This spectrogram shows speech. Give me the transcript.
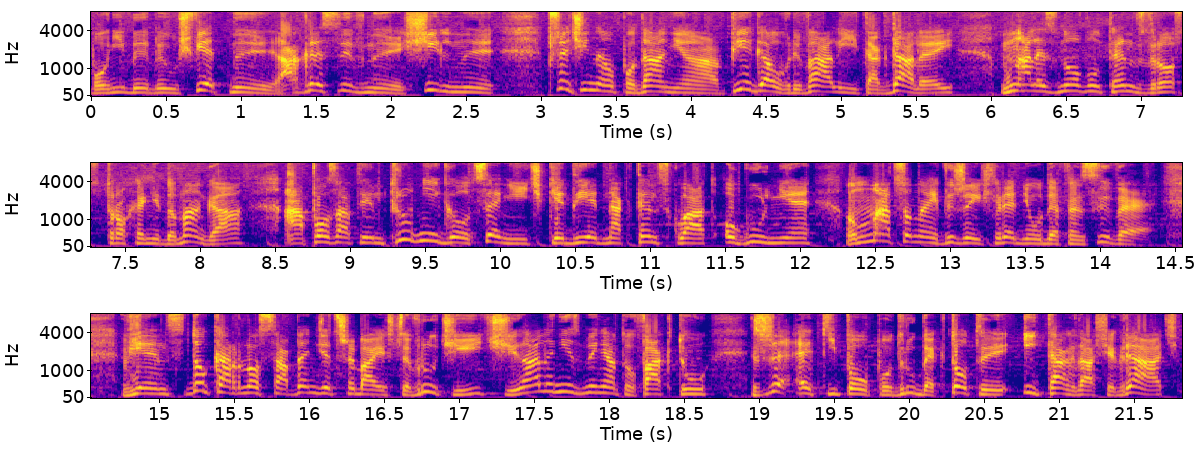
bo niby był świetny, agresywny, silny, przecinał podania, biegał w rywali i tak dalej, no ale znowu ten wzrost trochę nie domaga, a poza tym trudniej go ocenić, kiedy jednak ten skład ogólnie ma co najwyżej średnią defensywę. Więc do Carlosa będzie trzeba jeszcze wrócić, ale nie zmienia to faktu, że ekipą podróbek Toty i tak da się grać,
